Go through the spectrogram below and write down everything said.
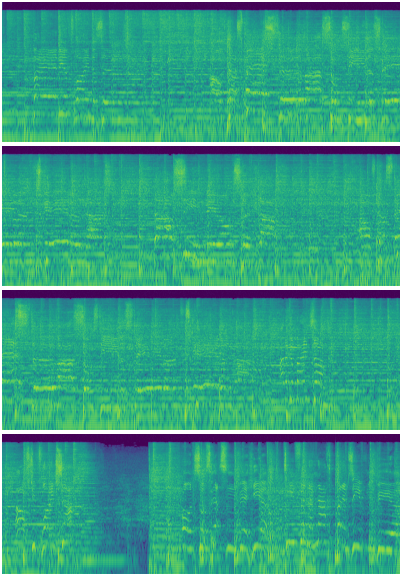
so sitzen wir hier tief in der Nacht bei dem siebten Bier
